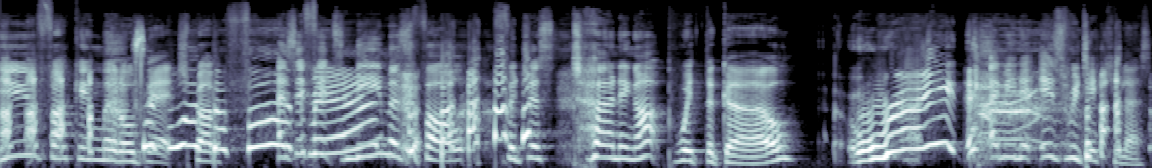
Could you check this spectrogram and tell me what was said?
You fucking little bitch! like, what but the fuck, as if man? it's Nima's fault for just turning up with the girl. Right? I mean, it is ridiculous.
